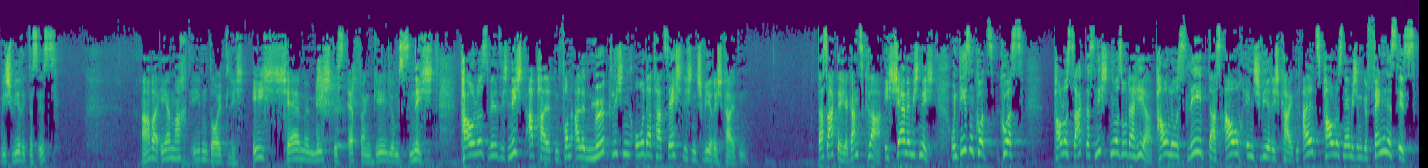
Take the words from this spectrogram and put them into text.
wie schwierig das ist. Aber er macht eben deutlich, ich schäme mich des Evangeliums nicht. Paulus will sich nicht abhalten von allen möglichen oder tatsächlichen Schwierigkeiten. Das sagt er hier ganz klar. Ich schäme mich nicht. Und diesen Kurs, Kurs, Paulus sagt das nicht nur so daher. Paulus lebt das auch in Schwierigkeiten. Als Paulus nämlich im Gefängnis ist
